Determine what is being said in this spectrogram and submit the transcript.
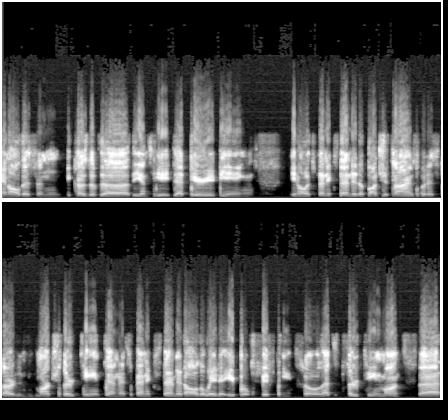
and all this. And because of the the NCAA dead period being you know, it's been extended a bunch of times, but it started March 13th and it's been extended all the way to April 15th. So that's 13 months that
